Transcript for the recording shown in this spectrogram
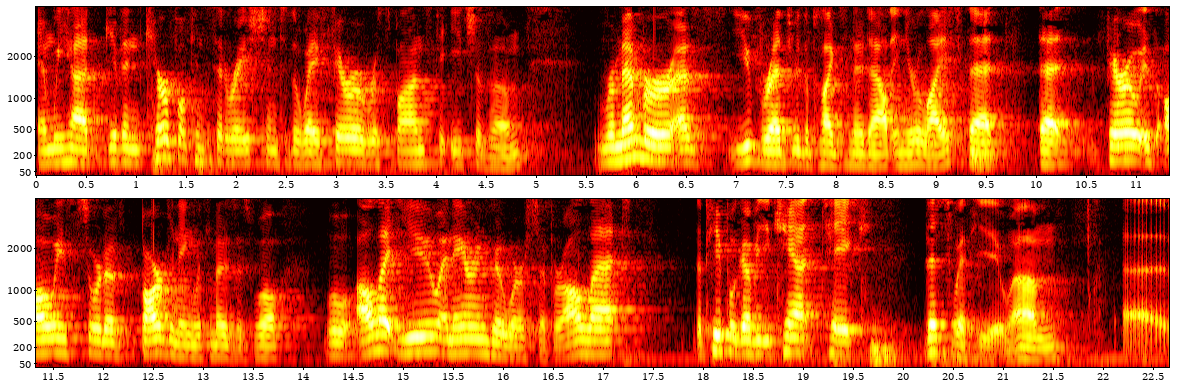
and we had given careful consideration to the way Pharaoh responds to each of them, Remember, as you've read through the plagues, no doubt, in your life, that, that Pharaoh is always sort of bargaining with Moses. Well, well, I'll let you and Aaron go worship, or I'll let the people go, but you can't take this with you. Um, uh,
